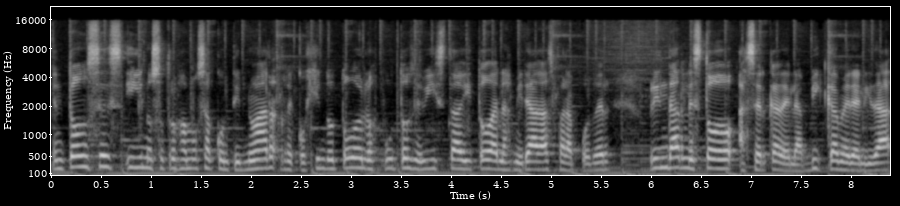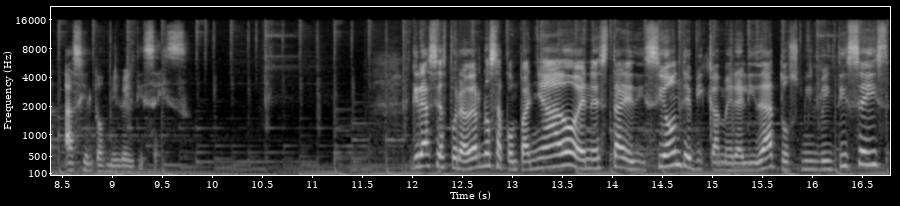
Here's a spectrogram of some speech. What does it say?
Entonces, y nosotros vamos a continuar recogiendo todos los puntos de vista y todas las miradas para poder brindarles todo acerca de la bicameralidad hacia el 2026. Gracias por habernos acompañado en esta edición de Bicameralidad 2026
